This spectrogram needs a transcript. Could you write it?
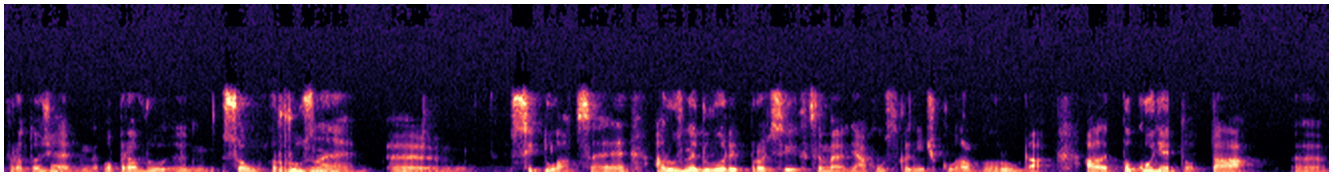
protože opravdu jsou různé situace a různé důvody, proč si chceme nějakou skleničku alkoholu dát. Ale pokud je to ta, eh,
